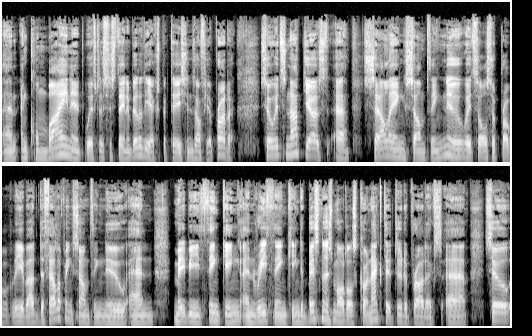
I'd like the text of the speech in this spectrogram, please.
and and combine it with the sustainability expectations of your product? So it's not just uh, selling something new. It's also probably about developing something new and maybe thinking and rethinking the business models connected to the products. Uh, so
